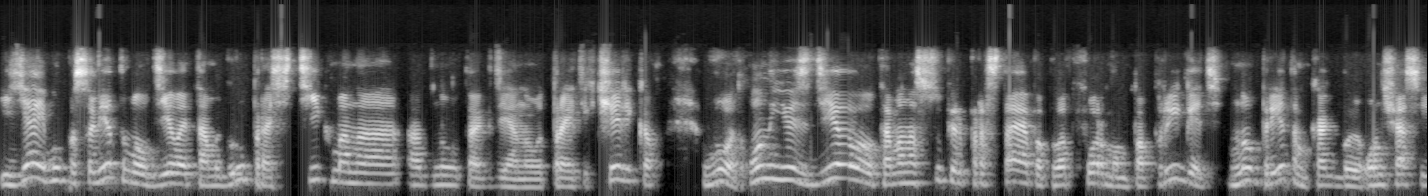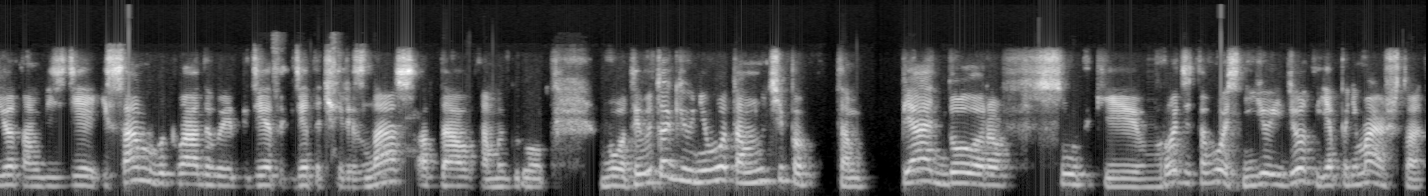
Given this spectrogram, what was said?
И я ему посоветовал делать там игру про Стикмана одну, так, где, ну, вот про этих челиков. Вот, он ее сделал, там она супер простая по платформам попрыгать, но при этом как бы он сейчас ее там везде и сам выкладывает где-то, где-то через нас отдал там игру. Вот, и в итоге у него там, ну, типа, там 5 долларов в сутки, вроде того, с нее идет, я понимаю, что,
